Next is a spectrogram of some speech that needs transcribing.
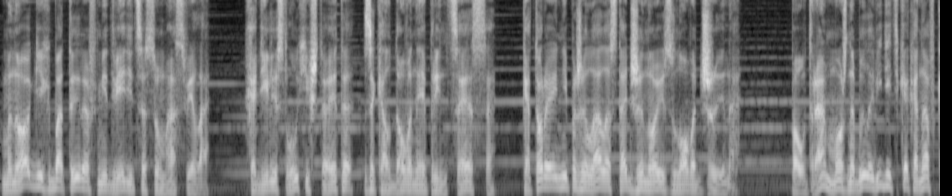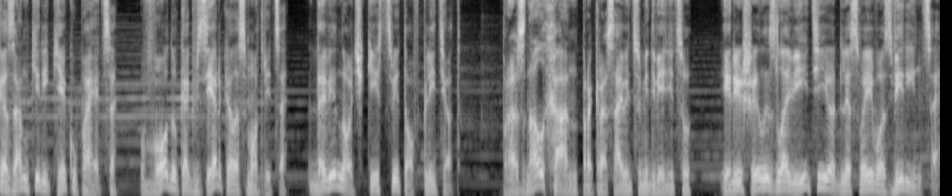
Многих батыров медведица с ума свела — Ходили слухи, что это заколдованная принцесса, которая не пожелала стать женой злого джина. По утрам можно было видеть, как она в казанке-реке купается, в воду, как в зеркало смотрится, да веночки из цветов плетет. Прознал хан про красавицу-медведицу и решил изловить ее для своего зверинца.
